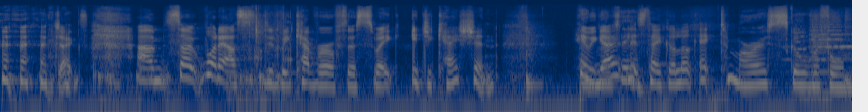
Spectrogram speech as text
Jokes. Um, so, what else did we cover off this week? Education. Here we go. Let's take a look at tomorrow's school reform.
